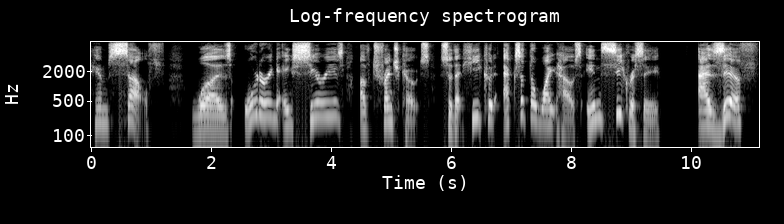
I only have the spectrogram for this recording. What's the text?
himself was ordering a series of trench coats so that he could exit the White House in secrecy as if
